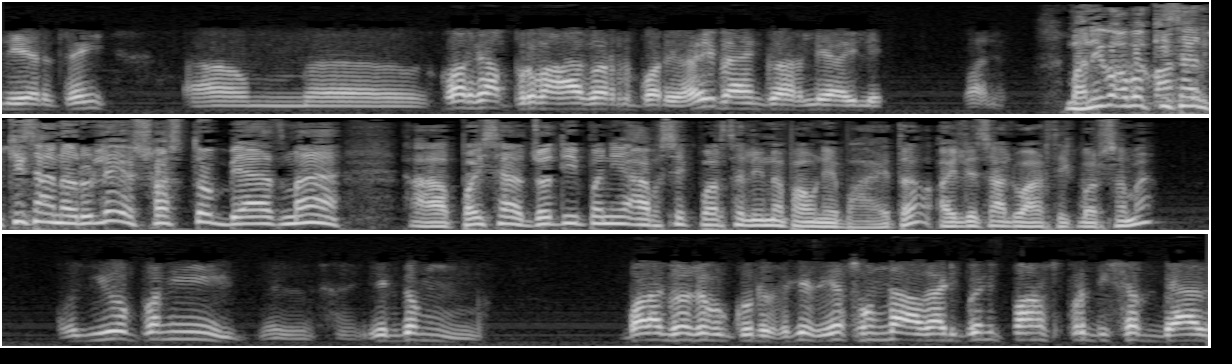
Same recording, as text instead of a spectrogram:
लिएर चाहिँ कर्जा प्रवाह गर्नु पर्यो है ब्याङ्कहरूले अहिले भनेको अब किसान किसानहरूले सस्तो ब्याजमा पैसा जति पनि आवश्यक पर्छ लिन पाउने भए त अहिले चालु आर्थिक वर्षमा? यो पनि एकदम बडा गजबको कुरो छ कि? यसभन्दा अगाडि पनि पाँच प्रतिशत ब्याज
